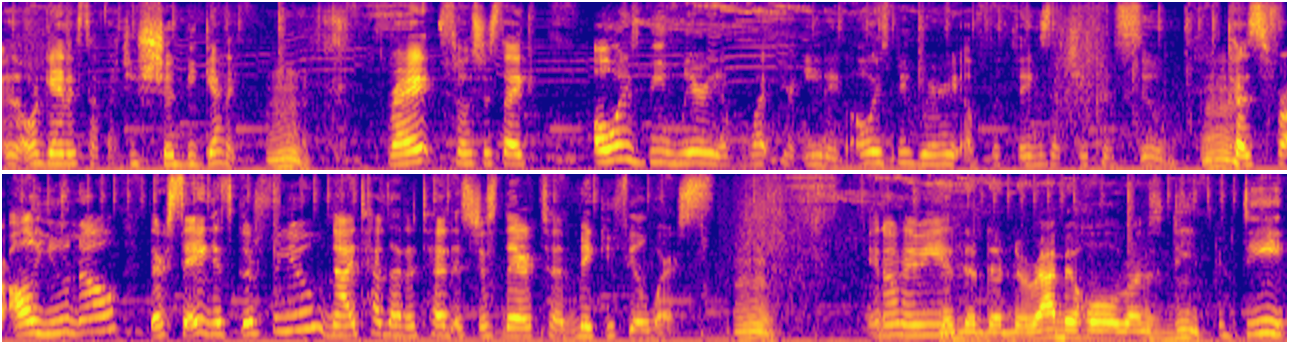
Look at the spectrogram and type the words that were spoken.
and organic stuff that you should be getting. Right? So it's just like always be wary of what you're eating. Always be wary of the things that you consume. Mm. Because for all you know, they're saying it's good for you. Nine times out of ten, it's just there to make you feel worse. Mm. You know what I The, mean? the, the, the rabbit hole runs deep. Deep.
